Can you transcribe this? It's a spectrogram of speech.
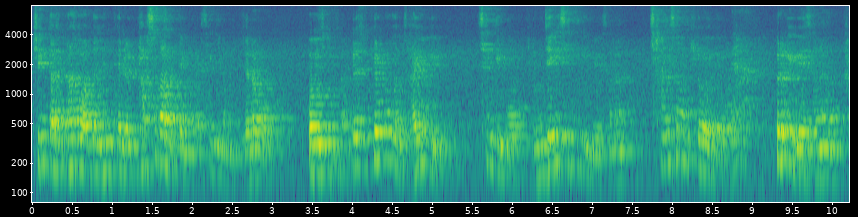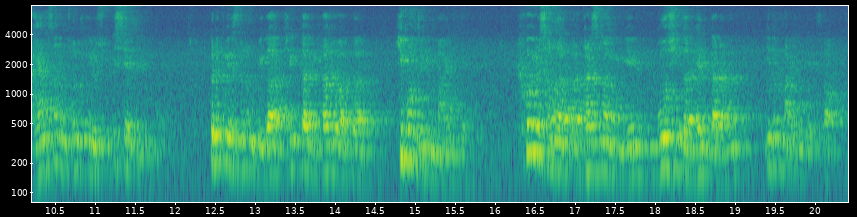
지금까지 가져왔던 형태를 답습하기 때문에 생기는 문제라고 보여집니다. 그래서 결국은 자율이 생기고 경쟁이 생기기 위해서는 창의성을 키워야 되고 그러기 위해서는 다양성을 존중할 수 있어야 됩니다. 그러기 위해서는 우리가 지금까지 가져왔던 기본적인 마인드, 효율성을 달성하기 위해 무엇인가를 해야 된다는 이런 마인드에서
